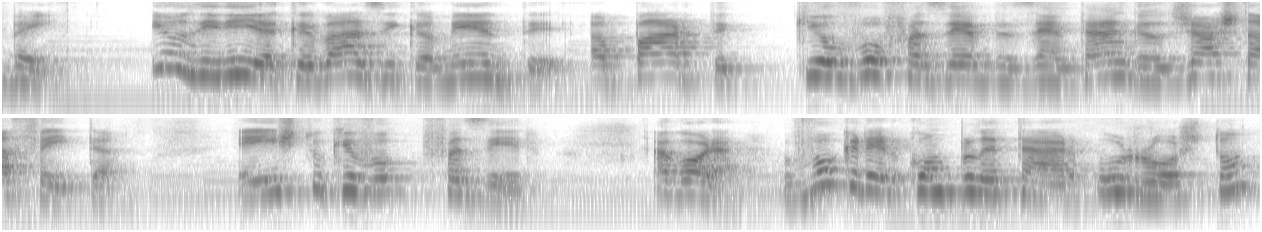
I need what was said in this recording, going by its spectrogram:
Bem, eu diria que basicamente a parte que eu vou fazer de Zentangle já está feita. É isto que eu vou fazer. Agora, vou querer completar o rosto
